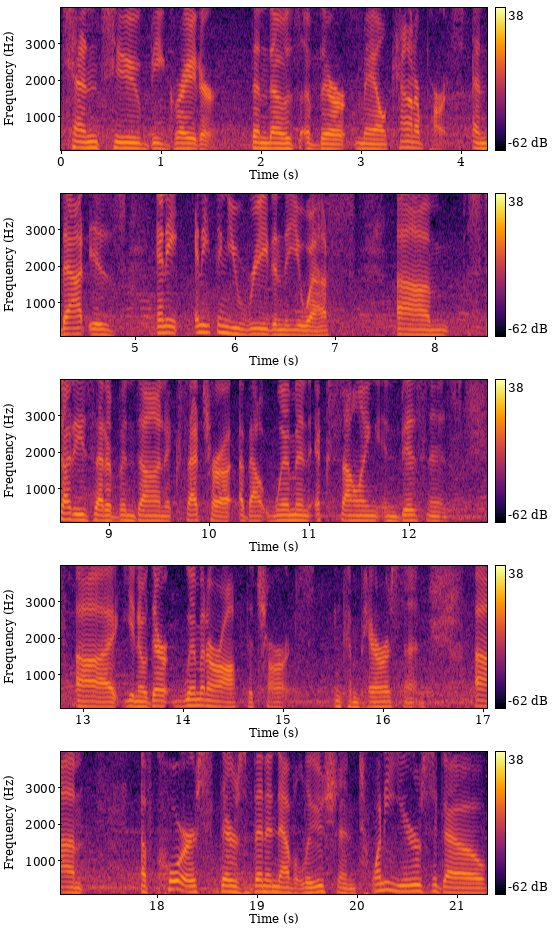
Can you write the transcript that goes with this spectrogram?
tend to be greater than those of their male counterparts. And that is any, anything you read in the US. Um, studies that have been done, etc., about women excelling in business. Uh, you know, women are off the charts in comparison. Um, of course, there's been an evolution. 20 years ago,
